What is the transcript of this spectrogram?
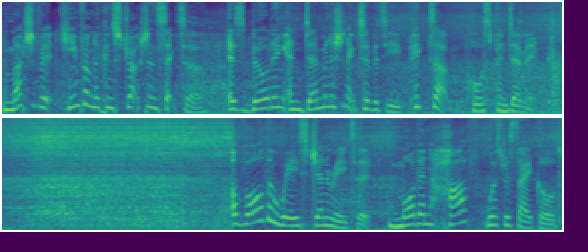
Much of it came from the construction sector as building and demolition activity picked up post pandemic. Of all the waste generated, more than half was recycled,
